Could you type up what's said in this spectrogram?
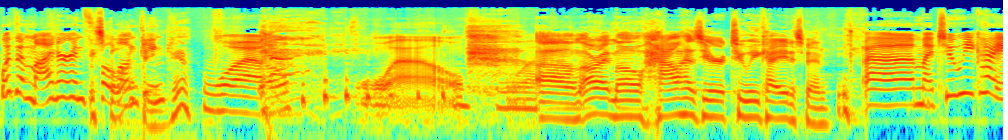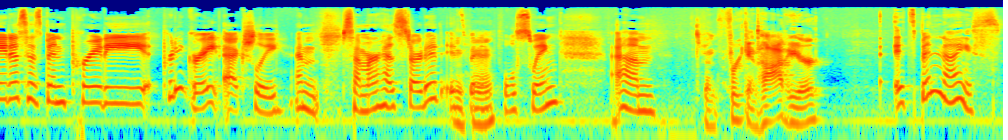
With a minor in spelunking. Spelunking, yeah. Wow. Wow. Um, all right, Mo, how has your two week hiatus been? Uh, my two week hiatus has been pretty pretty great actually. Um, summer has started. It's been Mm-hmm. in full swing. Um, It's been freaking hot here. it's been nice.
